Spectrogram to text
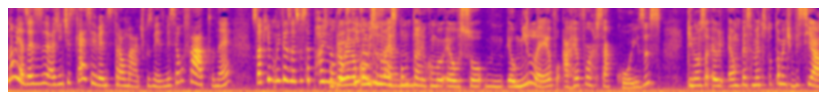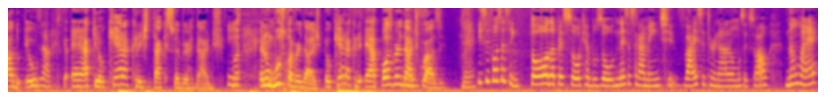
Não, e às vezes a gente esquece eventos traumáticos mesmo. Isso é um fato, né? Só que muitas vezes você pode não O problema ter é como isso não é abusado. espontâneo, como eu- eu sou. Eu me levo a reforçar coisas que não eu- é um pensamento totalmente viciado. Eu, Exato. É aquilo, eu quero acreditar que isso é verdade. Não é- Isso. eu não busco a verdade, eu quero acreditar. É a pós-verdade, quase. Né? E se fosse assim, toda pessoa que abusou necessariamente vai se tornar homossexual, não é.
